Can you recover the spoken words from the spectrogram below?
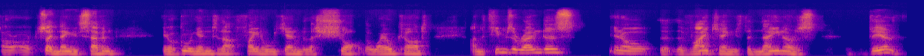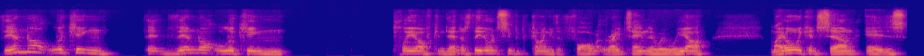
or, or sorry, nine and seven, you know, going into that final weekend with a shot at the wild card. And the teams around us, you know, the, the Vikings, the Niners, they're they're not looking they're not looking playoff contenders. They don't seem to be coming into form at the right time the way we are. My only concern is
